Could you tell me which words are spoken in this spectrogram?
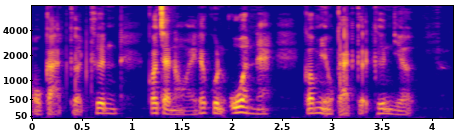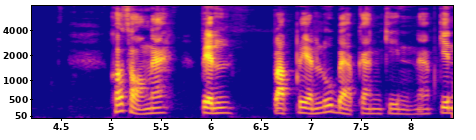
โอกาสเกิดขึ้น ก็จะน้อยถ้าคุณอ้วนนะก็มีโอกาสเกิดขึ้นเยอะ ข้อ2นะเปลี่ยนปรับเปลี่ยนรูปแบบการกินนะครับกิน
